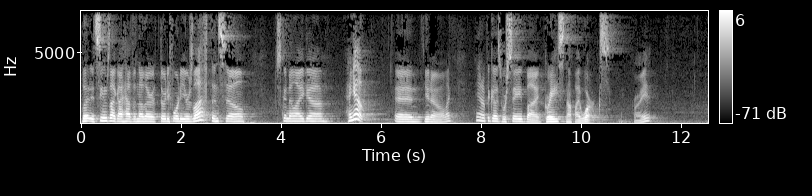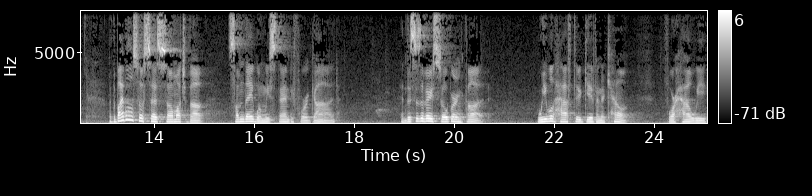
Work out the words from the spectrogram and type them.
but it seems like I have another 30, 40 years left, and so I'm just gonna like uh, hang out. And, you know, like, you know, because we're saved by grace, not by works, right? But the Bible also says so much about someday when we stand before God, and this is a very sobering thought, we will have to give an account for how we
